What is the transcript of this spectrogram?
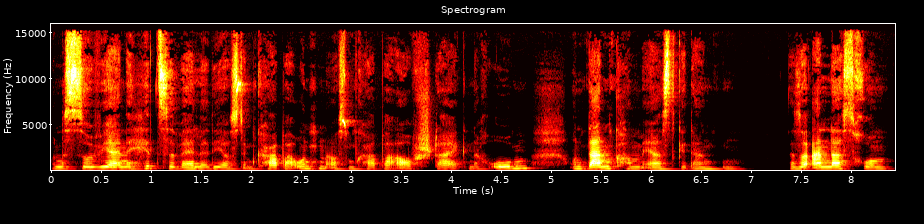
Und es ist so wie eine Hitzewelle, die aus dem Körper, unten aus dem Körper aufsteigt, nach oben. Und dann kommen erst Gedanken. Also andersrum.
